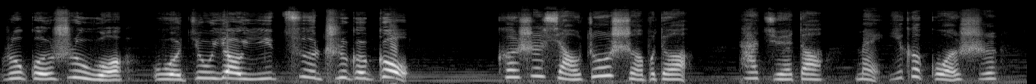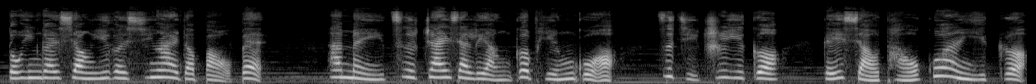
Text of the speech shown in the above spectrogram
如果是我，我就要一次吃个够。”可是小猪舍不得，他觉得每一个果实都应该像一个心爱的宝贝。他每次摘下两个苹果，自己吃一个，给小陶罐一个。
